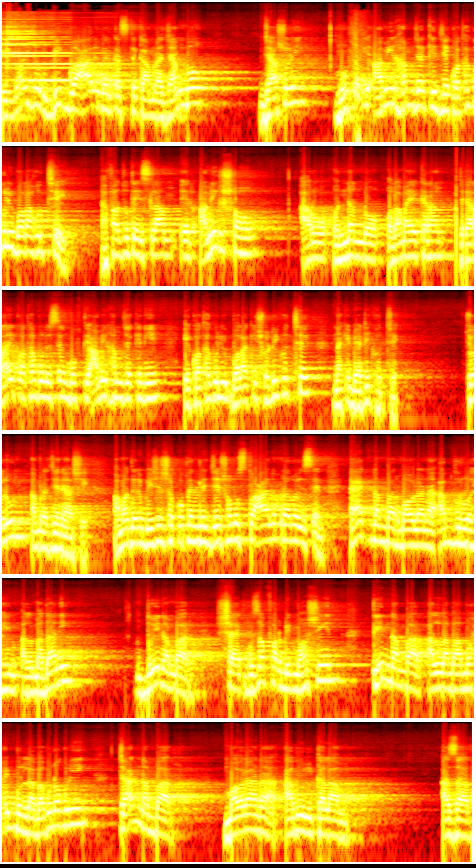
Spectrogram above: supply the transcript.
এই নয় জন বিজ্ঞ আলিমের কাছ থেকে আমরা জানব যে আসলে মুফতি আমির হামজাকে যে কথাগুলি বলা হচ্ছে, হেফাজতে ইসলাম এর আমির সহ আরও অন্যান্য ওলামায়ে কেরাম যারাই কথা বলেছেন মুফতি আমির হামজাকে নিয়ে এই কথাগুলি বলা কি সঠিক হচ্ছে নাকি ব্যাটিক হচ্ছে? চলুন আমরা জেনে আসি। আমাদের বিশেষজ্ঞ প্যানেলে যে সমস্ত আলমরা রয়েছেন, এক নাম্বার মাওলানা আব্দুর রহিম আল মাদানী দুই নাম্বার শেখ মুজাফর বিন মহসিন, তিন নাম্বার আল্লামা মহিবুল্লাহ বাবুনগরী, চার নাম্বার মাওলানা আবুল কালাম আজাদ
